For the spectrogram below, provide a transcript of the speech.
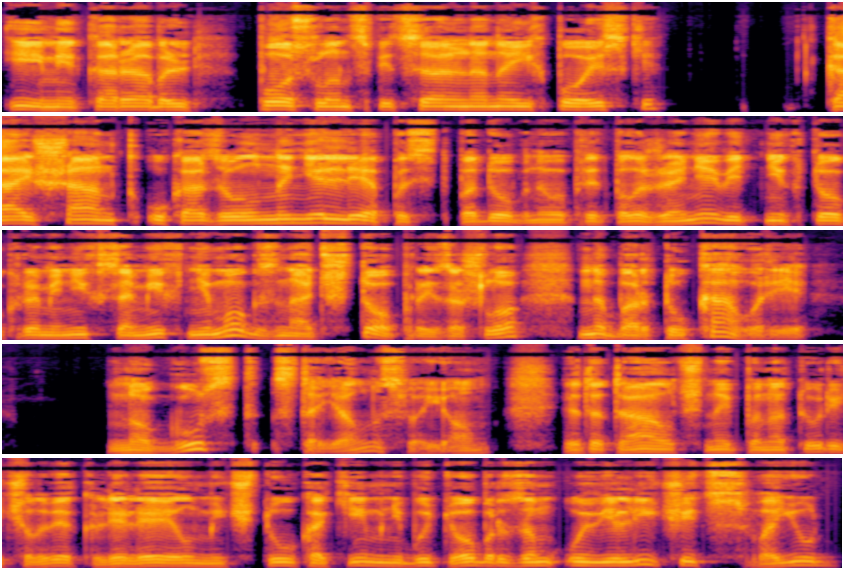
ими корабль послан специально на их поиски. Кай Шанг указывал на нелепость подобного предположения, ведь никто, кроме них самих, не мог знать, что произошло на борту Каури. Но Густ стоял на своем. Этот алчный по натуре человек лелеял мечту каким-нибудь образом увеличить свою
